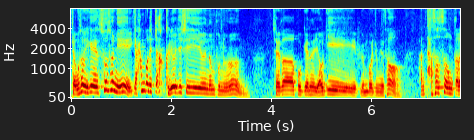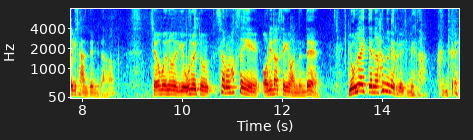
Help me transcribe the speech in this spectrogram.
자, 우선 이게 수순이 이게 한 번에 쫙 그려지시는 분은 제가 보기에는 여기 멤버 중에서 한 다섯 손가락이 잘 안 됩니다. 제가 보기에는 이게 오늘 좀 새로운 학생이, 어린 학생이 왔는데, 요 나이 때는 한눈에 그려집니다. 근데,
